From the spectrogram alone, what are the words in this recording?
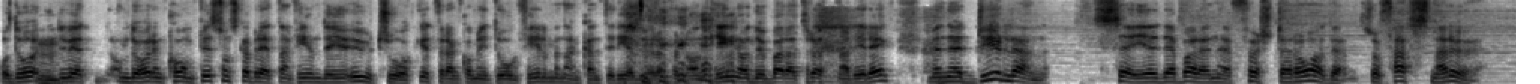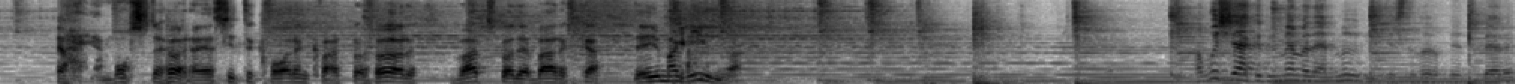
Och då, Mm. du vet, om du har en kompis som ska berätta en film, det är ju urtråkigt för han kommer inte ihåg filmen, han kan inte redogöra för någonting och du bara tröttnar direkt. Men när Dylan säger det bara den här första raden så fastnar du. Ja, jag måste höra, jag sitter kvar en kvart och hör vart ska det barka. Det är ju magin va? I wish I could remember that movie just a little bit better.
